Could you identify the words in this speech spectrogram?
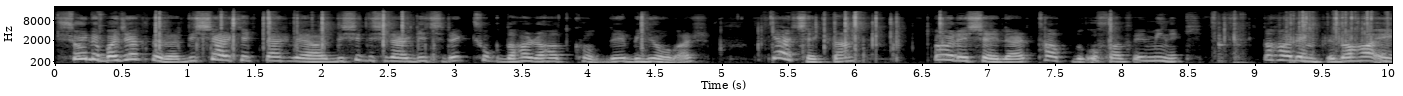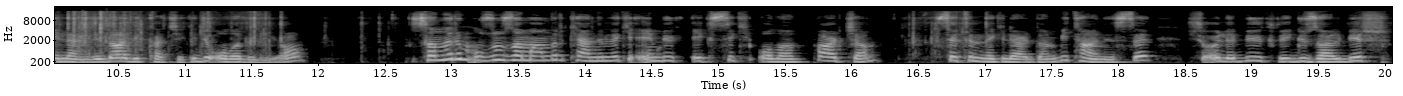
şöyle bacakları dişi erkekler veya dişi dişiler geçirerek çok daha rahat kodlayabiliyorlar. Gerçekten böyle şeyler tatlı, ufak ve minik daha renkli, daha eğlenceli, daha dikkat çekici olabiliyor. Sanırım uzun zamandır kendimdeki en büyük eksik olan parçam setimdekilerden bir tanesi. Şöyle büyük ve güzel bir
